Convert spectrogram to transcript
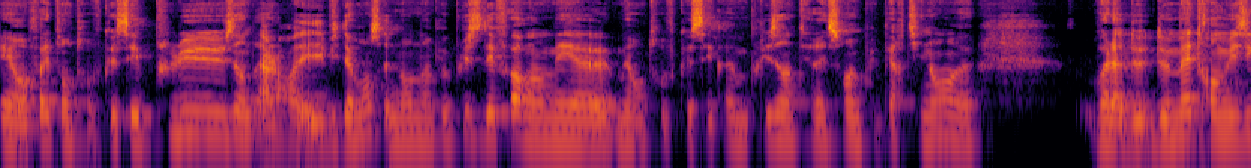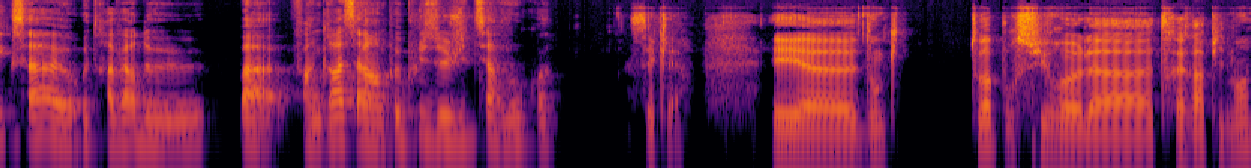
et en fait on trouve que c'est plus alors évidemment ça demande un peu plus d'efforts hein, mais euh, mais on trouve que c'est quand même plus intéressant et plus pertinent euh, voilà de, de mettre en musique ça au travers de bah, enfin grâce à un peu plus de jus de cerveau quoi. C'est clair. Et donc toi, pour suivre la très rapidement,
